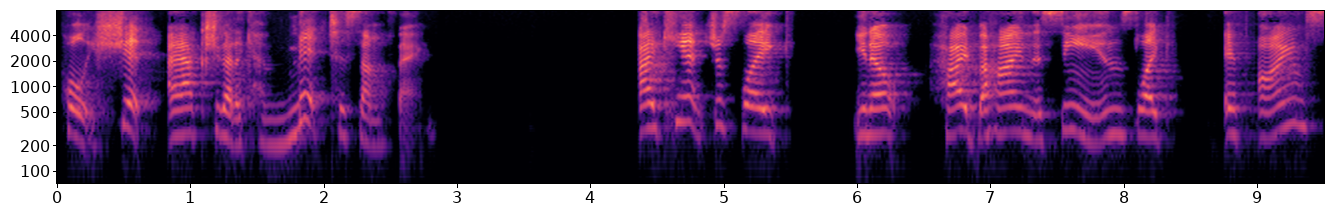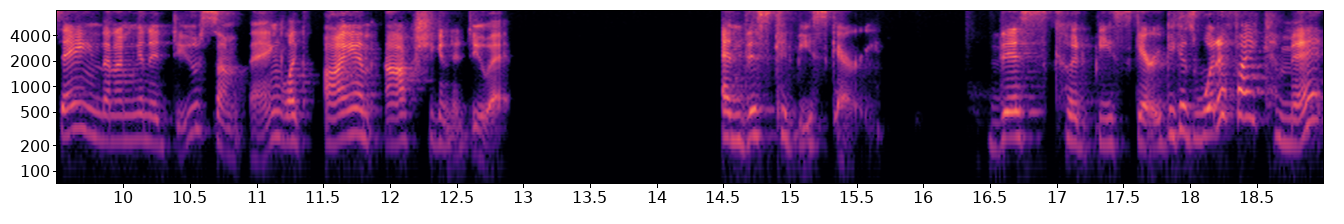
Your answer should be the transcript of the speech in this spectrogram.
holy shit, I actually got to commit to something. I can't just like, you know, hide behind the scenes. Like, if I am saying that I'm going to do something, like, I am actually going to do it. And this could be scary this could be scary because what if I commit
